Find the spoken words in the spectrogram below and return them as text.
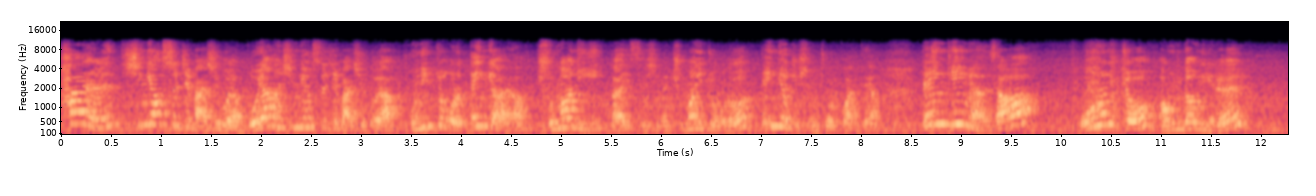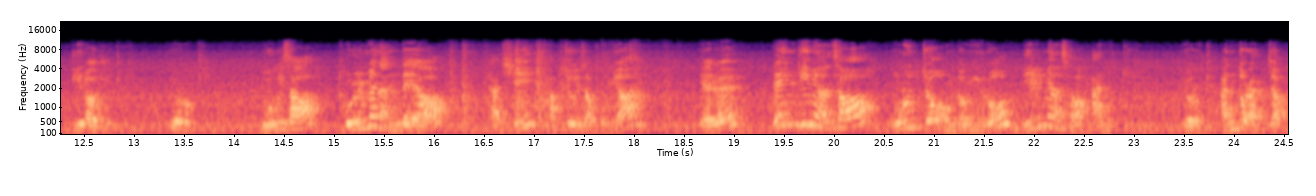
팔은 신경 쓰지 마시고요. 모양은 신경 쓰지 마시고요. 본인 쪽으로 당겨요. 주머니가 있으시면 주머니 쪽으로 당겨 주시면 좋을 것 같아요. 당기면서 오른쪽 엉덩이를 밀어주기. 요렇게. 여기서 돌면 안 돼요. 다시 앞쪽에서 보면 얘를 당기면서 오른쪽 엉덩이로 밀면서 앉기 이렇게 안 돌았죠?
